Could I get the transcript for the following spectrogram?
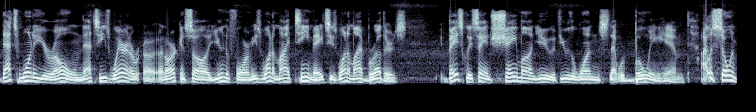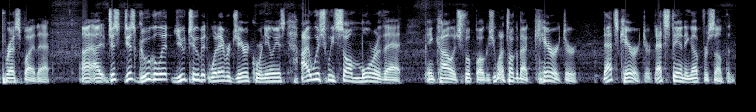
that's one of your own. That's he's wearing a, a, an Arkansas uniform. He's one of my teammates. He's one of my brothers. Basically saying shame on you if you were the ones that were booing him. I was so impressed by that. I, I just just Google it, YouTube it, whatever. Jared Cornelius. I wish we saw more of that in college football because you want to talk about character. That's character. That's standing up for something.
